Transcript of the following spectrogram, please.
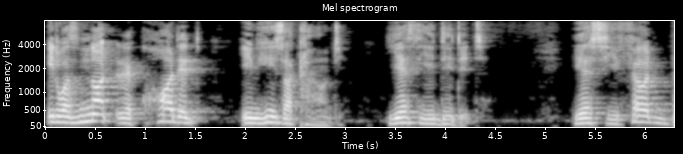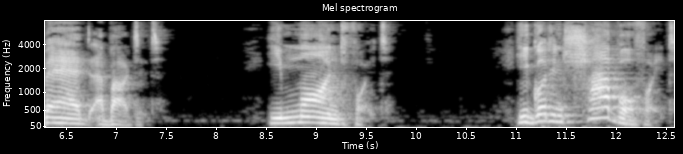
It was not recorded in his account. Yes, he did it. Yes, he felt bad about it. He mourned for it. He got in trouble for it.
